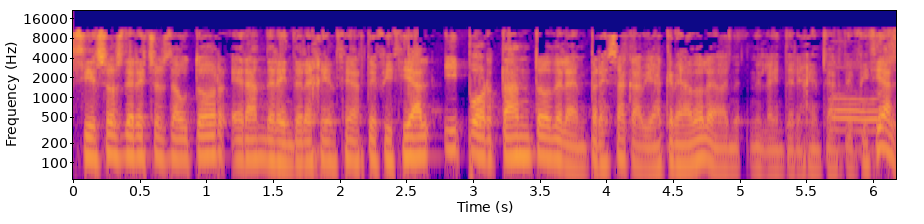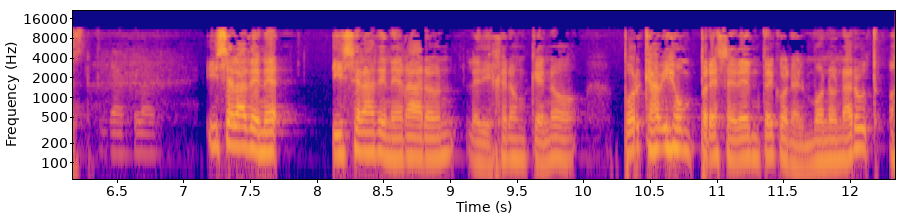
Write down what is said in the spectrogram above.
si esos derechos de autor eran de la inteligencia artificial y por tanto de la empresa que había creado la, la inteligencia artificial. Hostia, claro. Y se, la dene- y se la denegaron, le dijeron que no, porque había un precedente con el mono Naruto.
